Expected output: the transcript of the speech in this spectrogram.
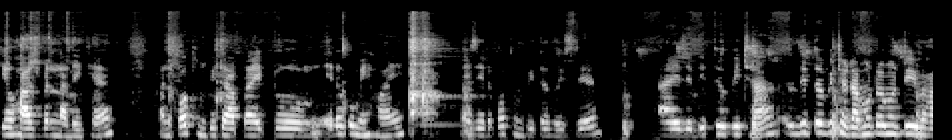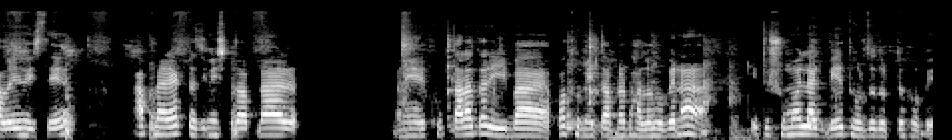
কেউ হাসবেন না দেখে মানে প্রথম পিঠা আপনার একটু এরকমই হয়। এই যে এটা প্রথম পিঠা হয়েছে আর এই যে দ্বিতীয় পিঠা, দ্বিতীয় পিঠাটা মোটামুটি ভালোই হয়েছে আপনার একটা জিনিস তো আপনার মানে খুব তাড়াতাড়ি বা প্রথমে তো আপনার ভালো হবে না, একটু সময় লাগবে, ধৈর্য ধরতে হবে।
